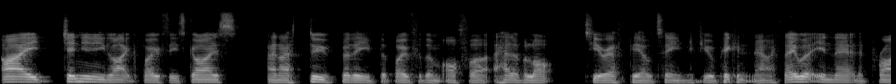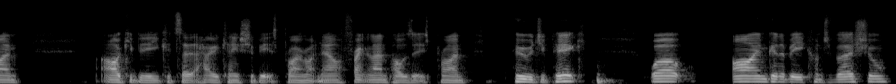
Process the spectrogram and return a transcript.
I genuinely like both these guys. And I do believe that both of them offer a hell of a lot to your FPL team. If you were picking now, if they were in there at the prime, arguably you could say that Harry Kane should be at his prime right now. Frank Lampard's at his prime. Who would you pick? Well, I'm going to be controversial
